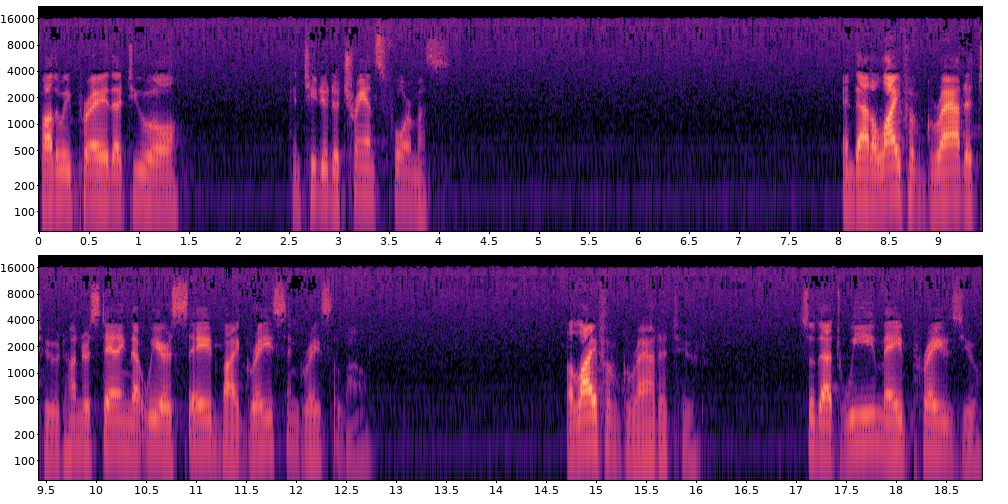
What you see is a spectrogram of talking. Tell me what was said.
Father, we pray that you will continue to transform us. And that a life of gratitude, understanding that we are saved by grace and grace alone a life of gratitude, so that we may praise you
